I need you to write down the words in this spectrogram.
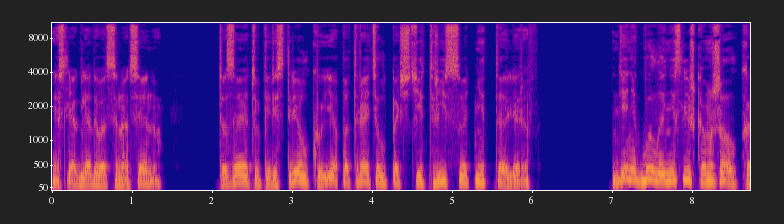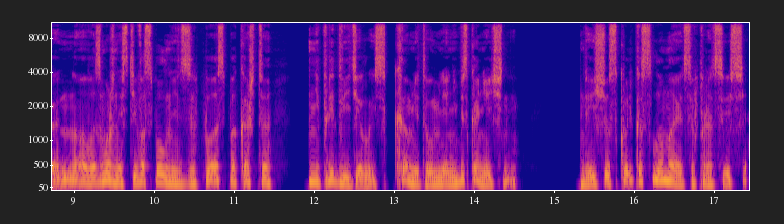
если оглядываться на цену, то за эту перестрелку я потратил почти три сотни талеров. Денег было не слишком жалко, но возможности восполнить запас пока что не предвиделось. Камни-то у меня не бесконечные. Да еще сколько сломается в процессе.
